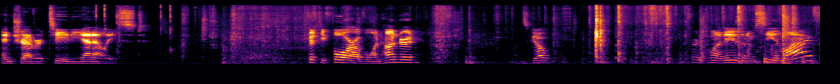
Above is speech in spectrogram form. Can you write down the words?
and Trevor T, the NL East. 54 of 100. Let's go. First one of these that I'm seeing live.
